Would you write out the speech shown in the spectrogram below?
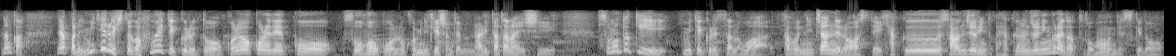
なんか、やっぱり、ね、見てる人が増えてくると、これはこれでこう、双方向のコミュニケーションっていうのは成り立たないし、その時見てくれてたのは、多分2チャンネル合わせて130人とか140人ぐらいだったと思うんですけど、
